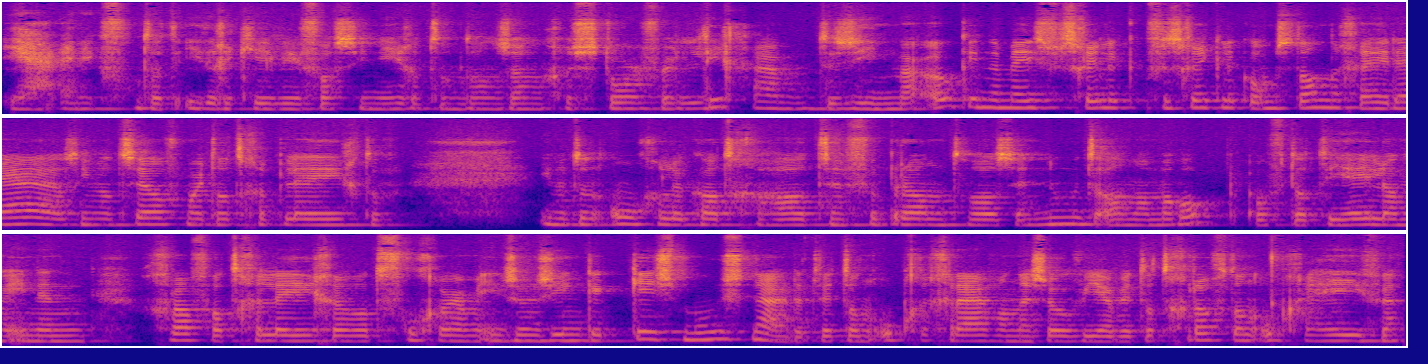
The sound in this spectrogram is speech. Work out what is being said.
Ja, en ik vond dat iedere keer weer fascinerend om dan zo'n gestorven lichaam te zien. Maar ook in de meest verschrikkelijke, omstandigheden. Hè? Als iemand zelfmoord had gepleegd of iemand een ongeluk had gehad en verbrand was en noem het allemaal maar op. Of dat hij heel lang in een graf had gelegen wat vroeger in zo'n zinken kist moest. Nou, dat werd dan opgegraven. Na zoveel jaar werd dat graf dan opgeheven.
